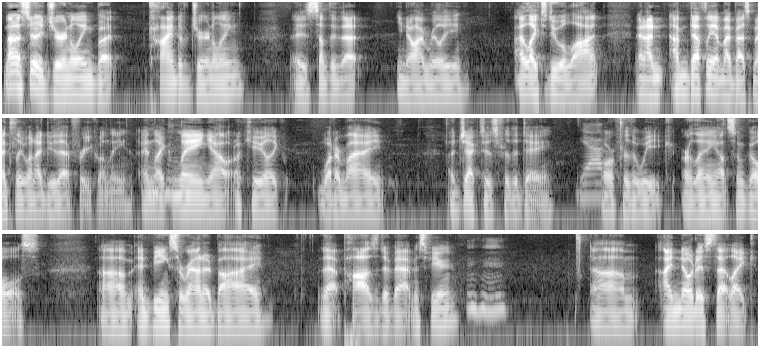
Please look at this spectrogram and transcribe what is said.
not necessarily journaling but kind of journaling is something that you know i'm really i like to do a lot. And i'm, I'm definitely at my best mentally when i do that frequently and like laying out okay like what are my objectives for the day yeah. or for the week or laying out some goals um, and being surrounded by that positive atmosphere. Um, i noticed that like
